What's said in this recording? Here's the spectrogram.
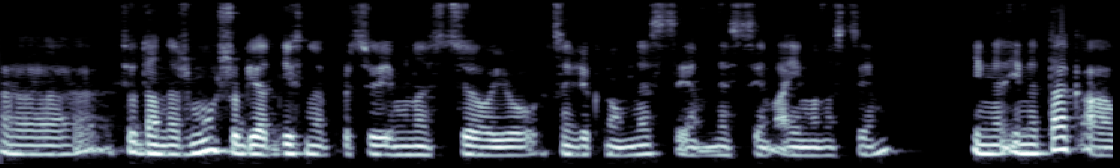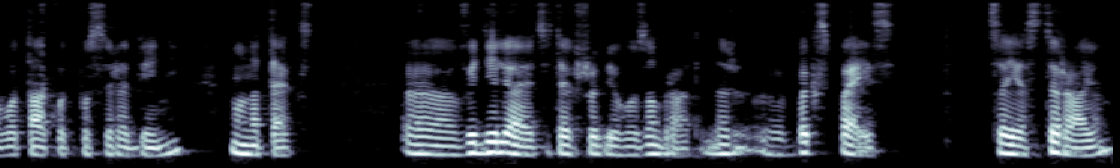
Е, Сюди нажму, щоб я дійсно працюю іменно з цією цим вікном, не з цим, не з цим, а іменно з цим. І не, і не так, а отак от посередині, ну на текст. Е, Виділяється текст, щоб його забрати. Е, Backspace це я стираю.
